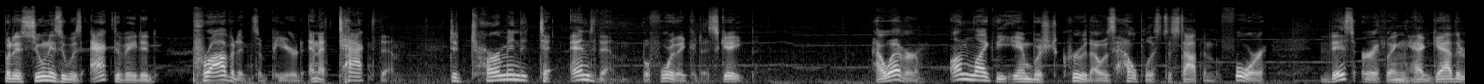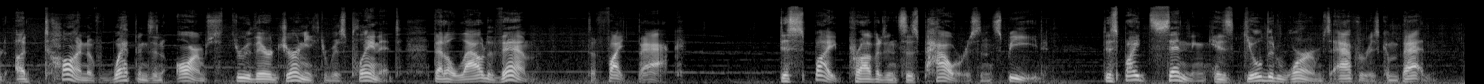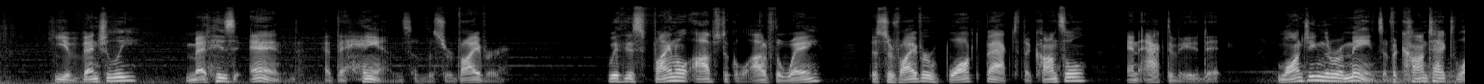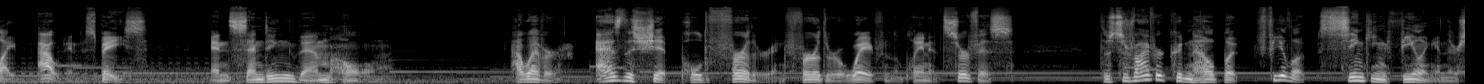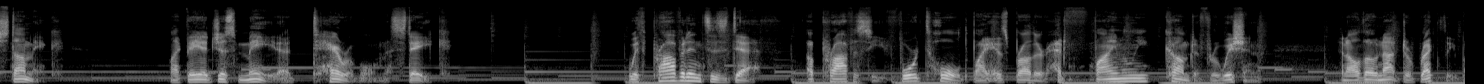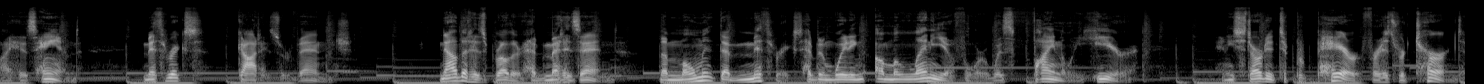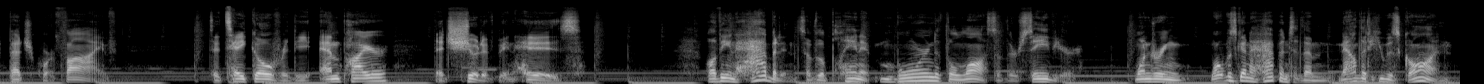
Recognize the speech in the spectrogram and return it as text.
But as soon as it was activated, Providence appeared and attacked them, determined to end them before they could escape. However, unlike the ambushed crew that was helpless to stop him before, this Earthling had gathered a ton of weapons and arms through their journey through his planet that allowed them to fight back. Despite Providence's powers and speed, despite sending his gilded worms after his combatant, he eventually met his end at the hands of the survivor. With this final obstacle out of the way, the survivor walked back to the console and activated it launching the remains of the contact light out into space and sending them home. However, as the ship pulled further and further away from the planet's surface, the survivor couldn't help but feel a sinking feeling in their stomach, like they had just made a terrible mistake. With Providence's death, a prophecy foretold by his brother had finally come to fruition and although not directly by his hand, Mithrix got his revenge. Now that his brother had met his end, the moment that Mithrix had been waiting a millennia for was finally here, and he started to prepare for his return to Petrichor 5 to take over the empire that should have been his. While the inhabitants of the planet mourned the loss of their savior, wondering what was going to happen to them now that he was gone.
